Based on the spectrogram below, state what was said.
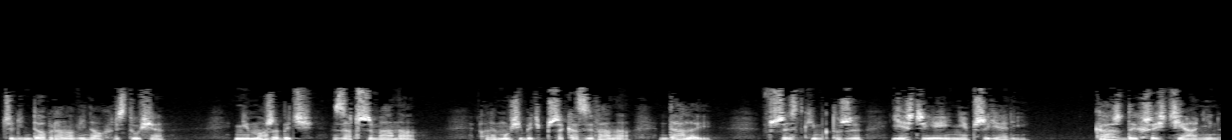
czyli dobra nowina o Chrystusie, nie może być zatrzymana, ale musi być przekazywana dalej wszystkim, którzy jeszcze jej nie przyjęli. Każdy chrześcijanin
